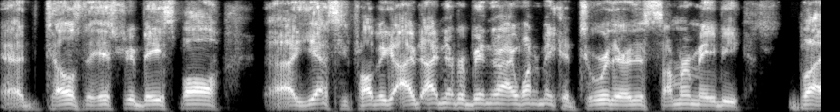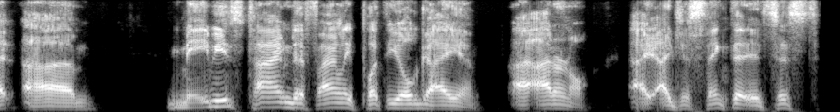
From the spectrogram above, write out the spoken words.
Uh, tells the history of baseball. Uh, yes, he's probably. I've, I've never been there. I want to make a tour there this summer, maybe. But um, maybe it's time to finally put the old guy in. I, I don't know. I, I just think that it's just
